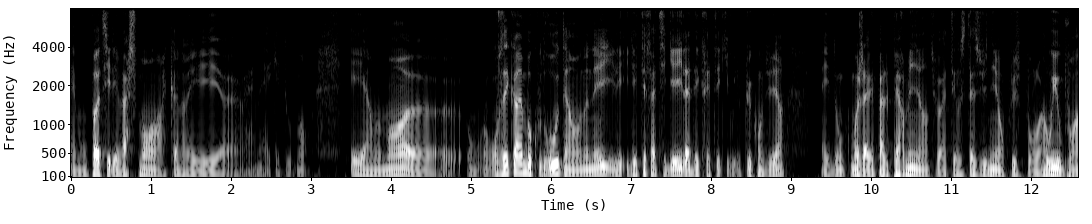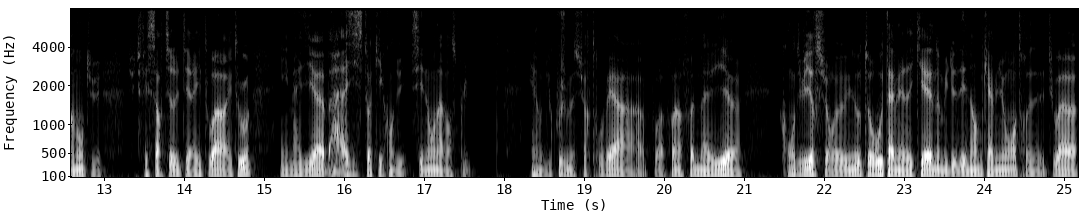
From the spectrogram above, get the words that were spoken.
Et mon pote, il est vachement à connerie, ouais, mec et tout. Bon. Et à un moment, on, faisait quand même beaucoup de routes. Et à un moment donné, il, il était fatigué, il a décrété qu'il voulait plus conduire. Et donc, moi, j'avais pas le permis, hein, tu vois. T'es aux États-Unis, en plus, pour un oui ou pour un non, tu, tu te fais sortir du territoire et tout. Et il m'a dit, euh, bah, vas-y, c'est toi qui conduis. Sinon, on n'avance plus. Et donc, du coup, je me suis retrouvé à, pour la première fois de ma vie, euh, conduire sur une autoroute américaine au milieu d'énormes camions entre, tu vois,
